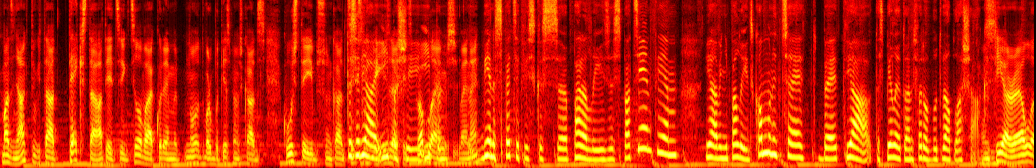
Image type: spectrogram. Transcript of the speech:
smadzeņu aktivitāti tekstā, attiecīgi cilvēkiem, kuriem ir nu, varbūt iespējams kādas kustības un kādas tas ir jā, īpaši problēmas. Īpa, vienas specifiskas eh, paralīzes pacientiem, jā, viņi palīdz komunicēt, bet jā, tas pielietojums var būt vēl plašāks. Un TRL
